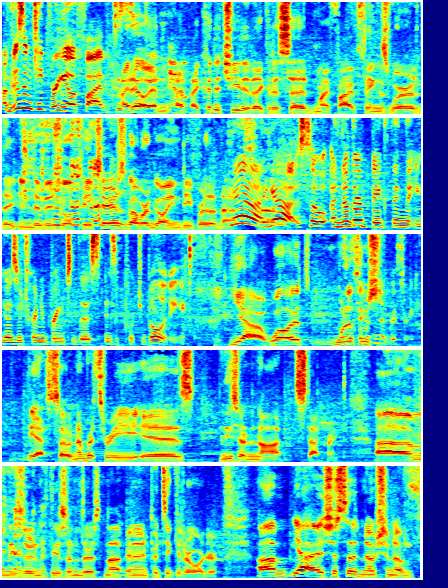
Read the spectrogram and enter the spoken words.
I'm just gonna keep bringing up five I know, and I, I could have cheated. I could have said my five things were the individual features, but we're going deeper than that. Yeah, so. yeah. So another big thing that you guys are trying to bring to this is approachability. Yeah, well, it's one of the things. Number three. Yes. Yeah, so number three is these are not stack ranked. Um, these are these are there's not in a particular order. Um, yeah, it's just a notion of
